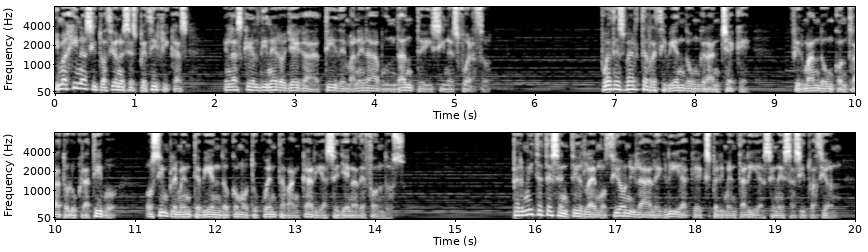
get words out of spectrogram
Imagina situaciones específicas en las que el dinero llega a ti de manera abundante y sin esfuerzo. Puedes verte recibiendo un gran cheque, firmando un contrato lucrativo o simplemente viendo cómo tu cuenta bancaria se llena de fondos. Permítete sentir la emoción y la alegría que experimentarías en esa situación.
